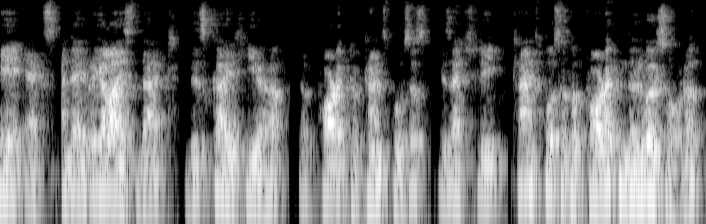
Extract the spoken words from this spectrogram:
AX. And I realized that this guy here, the product of transposes, is actually transpose of a product in the reverse order.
